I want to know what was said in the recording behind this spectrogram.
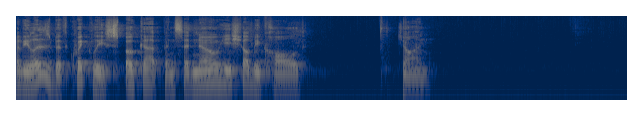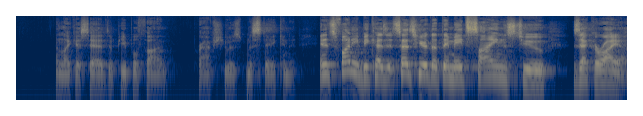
But Elizabeth quickly spoke up and said, No, he shall be called John. And like I said, the people thought perhaps she was mistaken. And it's funny because it says here that they made signs to Zechariah.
